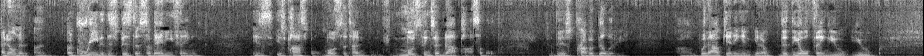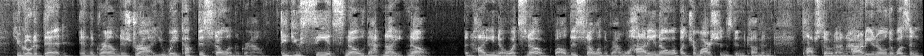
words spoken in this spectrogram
I don't uh, agree to this business of anything is is possible. Most of the time, most things are not possible. There's probability. Um, without getting in, you know, the, the old thing, you you you go to bed and the ground is dry. You wake up, there's snow on the ground. Did you see it snow that night? No. Then how do you know what snowed? Well, there's snow on the ground. Well, how do you know a bunch of Martians didn't come and plop snow down? How do you know there wasn't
